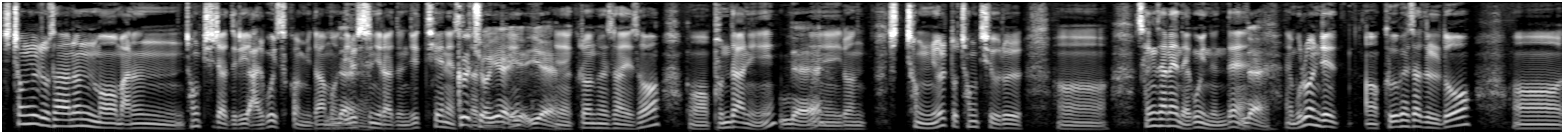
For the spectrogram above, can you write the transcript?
시청률 조사는 뭐 많은 청취자들이 알고 있을 겁니다. 뭐 네. 닐슨이라든지 TNS라든지 그렇죠. 예, 예, 예. 그런 회사에서 뭐 분단위 네. 예, 이런 시청률 또 청취율을 어, 생산해 내고 있는데 네. 예, 물론 이제 어, 그 회사들도 어,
